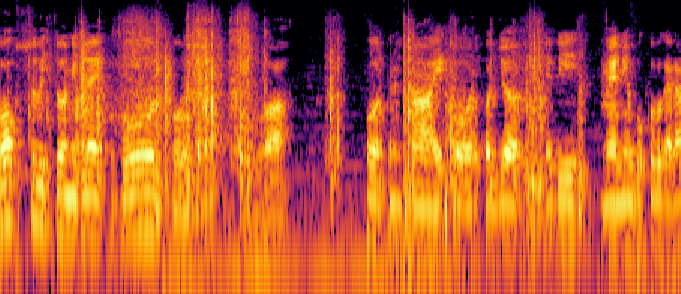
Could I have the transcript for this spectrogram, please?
ਬਾਕਸ ਵਿੱਚੋਂ ਨਿਕਲਿਆ ਇੱਕ ਹੋਰ ਬਾਕਸ ਵਾਹ। ਹੋਰ ਤਾਂ ਹਾਂ, ਇੱਕ ਹੋਰ ਕੁਝ ਇਹਦੀ ਮੈਨੂ ਬੁੱਕ ਵਗੈਰਾ,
